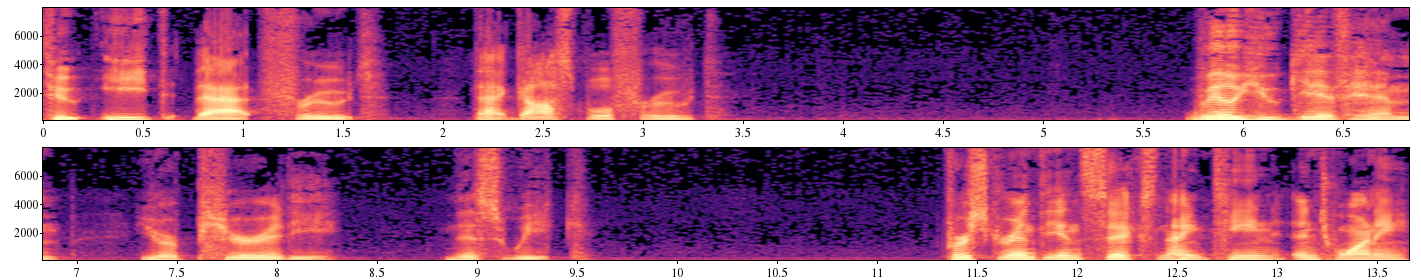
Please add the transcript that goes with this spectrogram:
to eat that fruit, that gospel fruit. Will you give him your purity this week? 1 Corinthians 6 19 and 20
